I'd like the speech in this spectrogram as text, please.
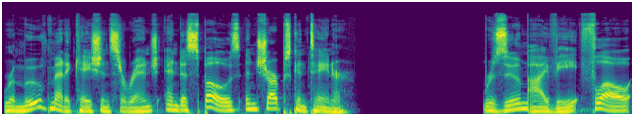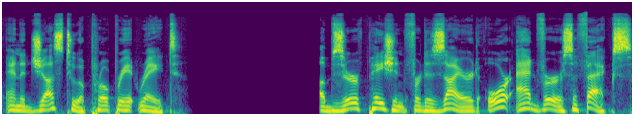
Remove medication syringe and dispose in sharps container. Resume IV flow and adjust to appropriate rate. Observe patient for desired or adverse effects.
